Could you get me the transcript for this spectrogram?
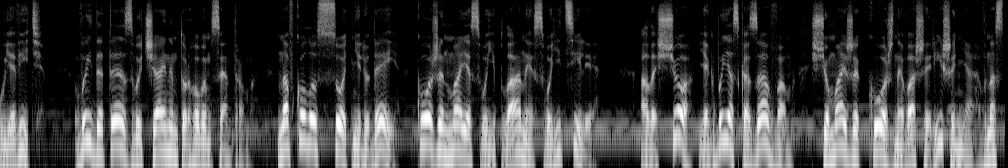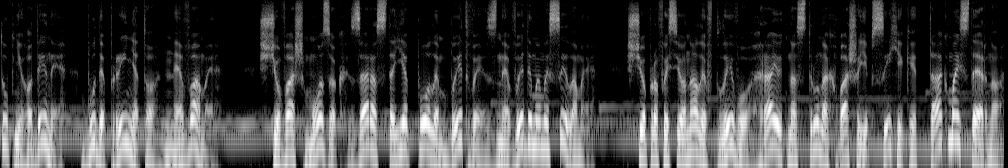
Уявіть, ви йдете звичайним торговим центром. Навколо сотні людей, кожен має свої плани, свої цілі. Але що, якби я сказав вам, що майже кожне ваше рішення в наступні години буде прийнято не вами? Що ваш мозок зараз стає полем битви з невидимими силами? Що професіонали впливу грають на струнах вашої психіки так майстерно,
